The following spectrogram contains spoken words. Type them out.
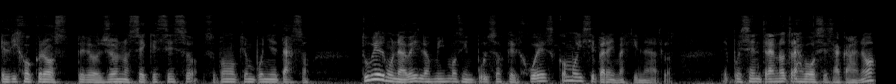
Él dijo Cross, pero yo no sé qué es eso, supongo que un puñetazo. ¿Tuve alguna vez los mismos impulsos que el juez? ¿Cómo hice para imaginarlos? Después entran otras voces acá, ¿no?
